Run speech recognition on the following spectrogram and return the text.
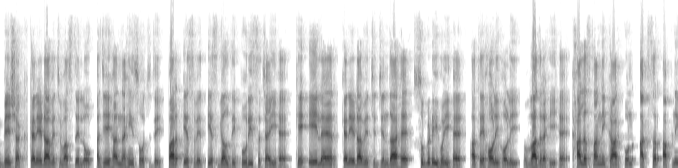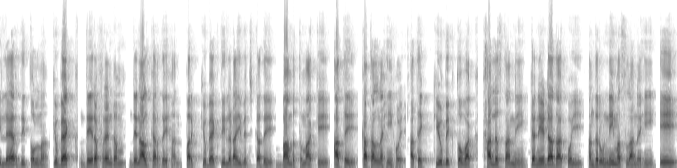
ਬੇਸ਼ੱਕ ਕੈਨੇਡਾ ਵਿੱਚ ਵਸਦੇ ਲੋਕ ਅਜਿਹਾ ਨਹੀਂ ਸੋਚਦੇ, ਪਰ ਇਸ ਵਿੱਚ ਇਸ ਗੱਲ ਦੀ ਪੂਰੀ ਸਚਾਈ ਹੈ ਕਿ ਇਹ ਲਹਿਰ ਕੈਨੇਡਾ ਵਿੱਚ ਜਿੰਦਾ ਹੈ, ਸੁਗੜੀ ਹੋਈ ਹੈ ਅਤੇ ਹੌਲੀ-ਹੌਲੀ ਵੱਧ ਰਹੀ ਹੈ। ਖਾਲਿਸਤਾਨੀ ਕਾਰਕੁਨ ਅਕਸਰ ਆਪਣੀ ਲਹਿਰ ਦੀ ਤੁਲਨਾ ਕਿਊਬੈਕ ਦੇ ਰੈਫਰੈਂਡਮ ਦੇ ਨਾਲ ਕਰਦੇ ਹਨ, ਪਰ ਕਿਊਬੈਕ ਦੀ ਲੜਾਈ ਵਿੱਚ ਕਦੇ ਬੰਬ ਧਮਾਕੇ ਅਤੇ ਕਤਲ ਨਹੀਂ ਹੋਏ ਅਤੇ ਕਿਊਬਿਕ ਤੋਂ ਵੱਖ ਖਾਲਿਸਤਾਨੀ ਕੈਨੇਡਾ ਦਾ ਕੋਈ ਅੰਦਰੂਨੀ ਮਸਲਾ ਨਹੀਂ, ਇਹ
